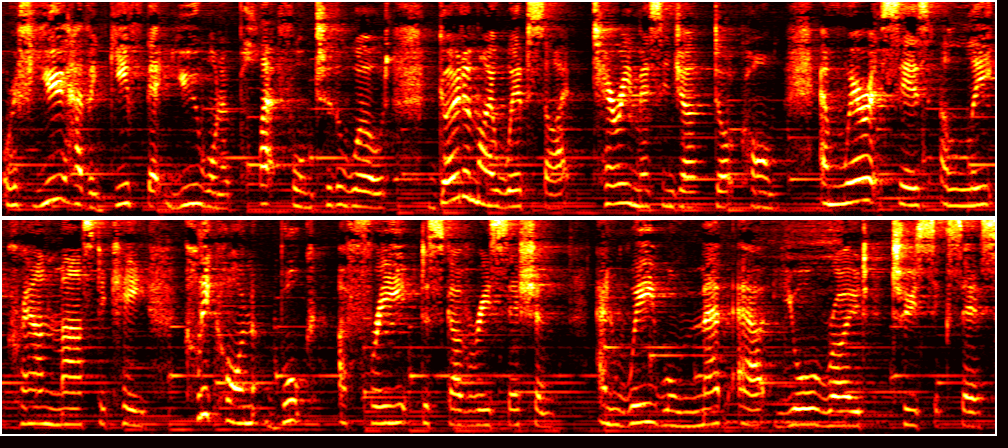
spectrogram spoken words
or if you have a gift that you want to platform to the world, go to my website, terrymessenger.com, and where it says Elite Crown Master Key, click on Book a Free Discovery Session. and we will map out your road to success.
